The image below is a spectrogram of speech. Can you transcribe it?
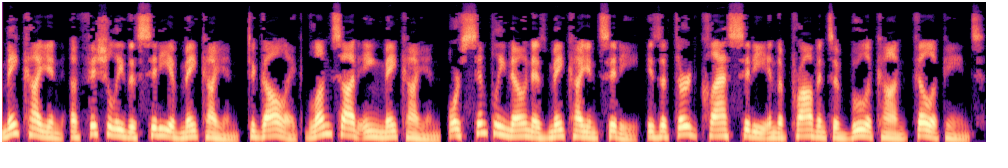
Meycauayan, officially the city of Meycauayan, Tagalog, Lungsod ng Meycauayan, or simply known as Meycauayan City, is a third-class city in the province of Bulacan, Philippines.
